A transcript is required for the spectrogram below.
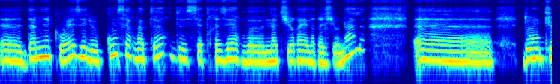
euh, Damien Coez est le conservateur de cette réserve naturelle régionale. Euh, donc,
